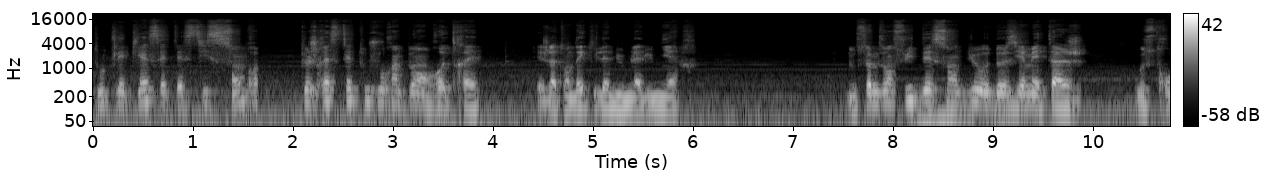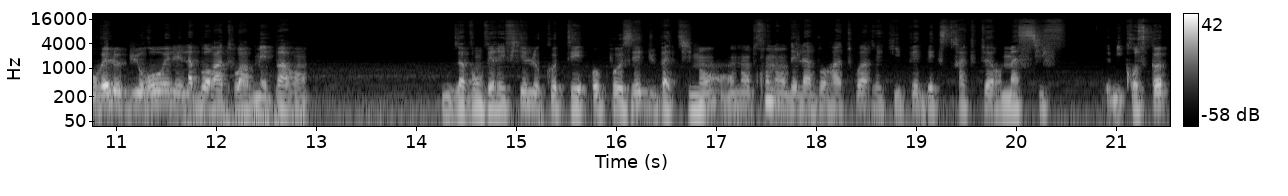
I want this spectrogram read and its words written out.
Toutes les pièces étaient si sombres que je restais toujours un peu en retrait et j'attendais qu'il allume la lumière. Nous sommes ensuite descendus au deuxième étage, où se trouvaient le bureau et les laboratoires de mes parents. Nous avons vérifié le côté opposé du bâtiment en entrant dans des laboratoires équipés d'extracteurs massifs, de microscopes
